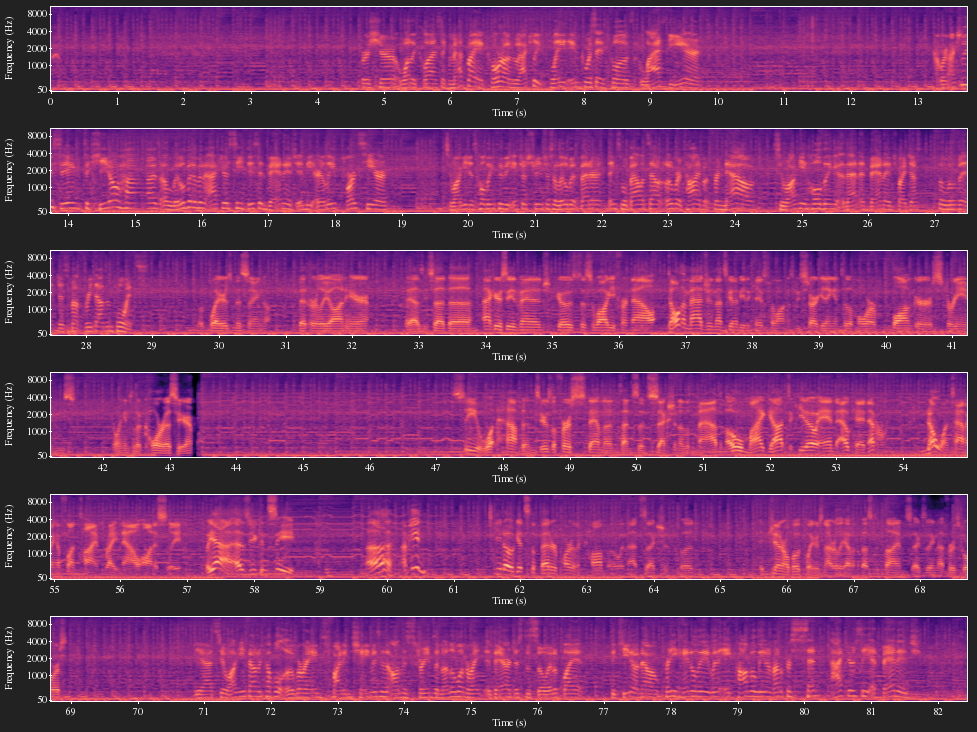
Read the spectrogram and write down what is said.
For sure, what a classic. map by Akora, who actually played in Corsace Close last year. We're actually seeing Taquito has a little bit of an accuracy disadvantage in the early parts here. Suwagi just holding through the intro streams just a little bit better. Things will balance out over time, but for now, Suwagi holding that advantage by just a little bit, just about 3,000 points. Both players missing a bit early on here. As you said, uh, accuracy advantage goes to Suwagi for now. Don't imagine that's going to be the case for long as we start getting into the more longer streams, going into the chorus here. See what happens. Here's the first stamina-intensive section of the map. Oh my god, Taquito and okay, never. No one's having a fun time right now, honestly. But yeah, as you can see, uh, I mean, Taquito gets the better part of the combo in that section, but in general, both players not really having the best of times exiting that first course. Yeah, Suwagi found a couple over aims, fighting chain misses on the streams. Another one right there just to solidify it. Taquito now pretty handily with a combo lead around a percent accuracy advantage.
